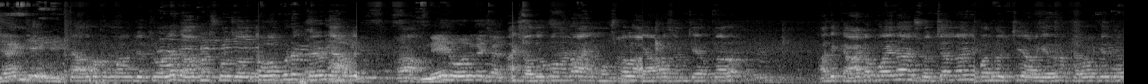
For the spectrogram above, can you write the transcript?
జాయిన్ చేయండి చాలా కుటుంబాల చెప్తున్న వాళ్ళే గవర్నమెంట్ స్కూల్ చదువుతారు. నేను ఓన్గా చదువుకున్నాడు ఆయన మున్సిపల్ ఆవాసం చేస్తున్నారు అది కాకపోయినా స్వచ్ఛంగా ఇబ్బంది వచ్చి వాళ్ళకి ఏదైనా పిల్లలకి ఏదైనా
